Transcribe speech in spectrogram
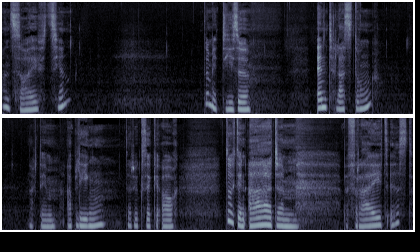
Und seufzen, damit diese Entlastung nach dem Ablegen der Rucksäcke auch durch den Atem befreit ist.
